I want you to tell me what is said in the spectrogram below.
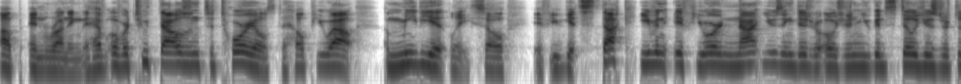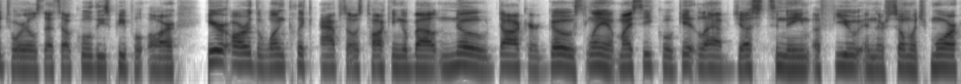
up and running. They have over 2,000 tutorials to help you out immediately. So if you get stuck, even if you're not using DigitalOcean, you can still use their tutorials. That's how cool these people are. Here are the one click apps I was talking about Node, Docker, Ghost, LAMP, MySQL, GitLab, just to name a few. And there's so much more.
